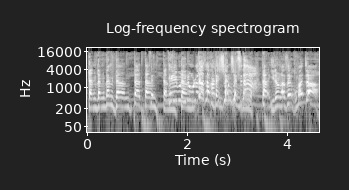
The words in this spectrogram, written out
땅땅땅땅 따땅땅 테이블 위로 올라가서 같이 춤을 춥시다. 땅 일어나세요 그만 자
